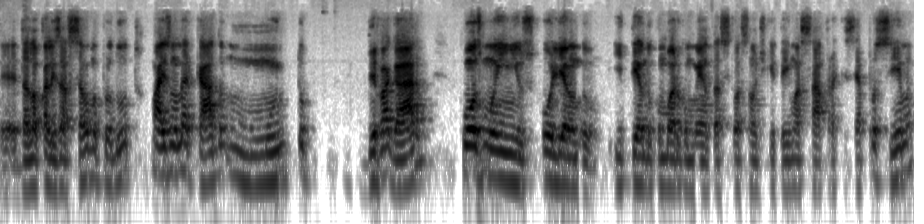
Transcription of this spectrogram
é, da localização do produto, mas no mercado muito devagar, com os moinhos olhando e tendo como argumento a situação de que tem uma safra que se aproxima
